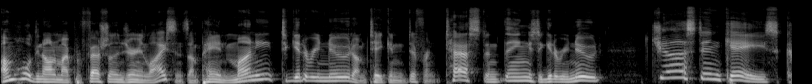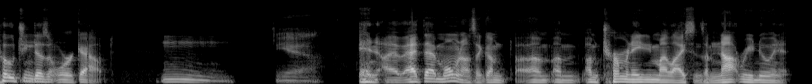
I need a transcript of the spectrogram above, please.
I'm holding on to my professional engineering license. I'm paying money to get it renewed. I'm taking different tests and things to get it renewed, just in case coaching doesn't work out. Mm, yeah. And I, at that moment, I was like, I'm, I'm, I'm, I'm terminating my license. I'm not renewing it.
